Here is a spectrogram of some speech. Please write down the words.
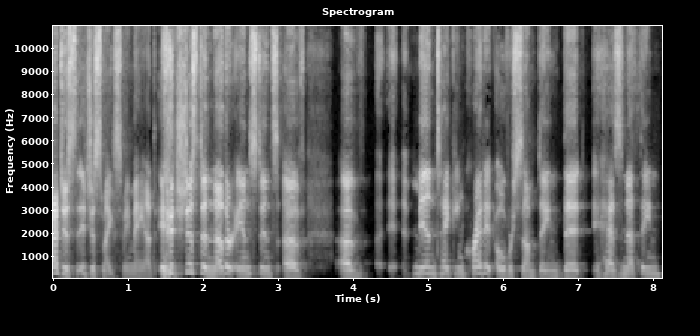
I just it just makes me mad. It's just another instance of of uh, men taking credit over something that has nothing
